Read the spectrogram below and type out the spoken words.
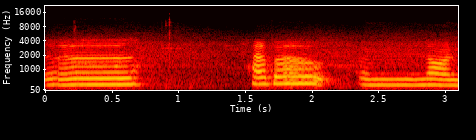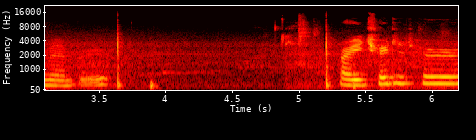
Uh, how about a non-member? Already traded her.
